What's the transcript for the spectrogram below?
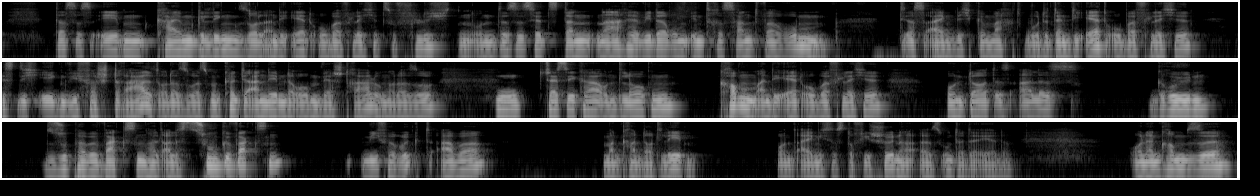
dass es eben keinem gelingen soll, an die Erdoberfläche zu flüchten. Und das ist jetzt dann nachher wiederum interessant, warum das eigentlich gemacht wurde. Denn die Erdoberfläche ist nicht irgendwie verstrahlt oder sowas. Man könnte ja annehmen, da oben wäre Strahlung oder so. Mhm. Jessica und Logan kommen an die Erdoberfläche und dort ist alles grün, super bewachsen, halt alles zugewachsen, wie verrückt, aber man kann dort leben. Und eigentlich ist es doch viel schöner als unter der Erde. Und dann kommen sie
